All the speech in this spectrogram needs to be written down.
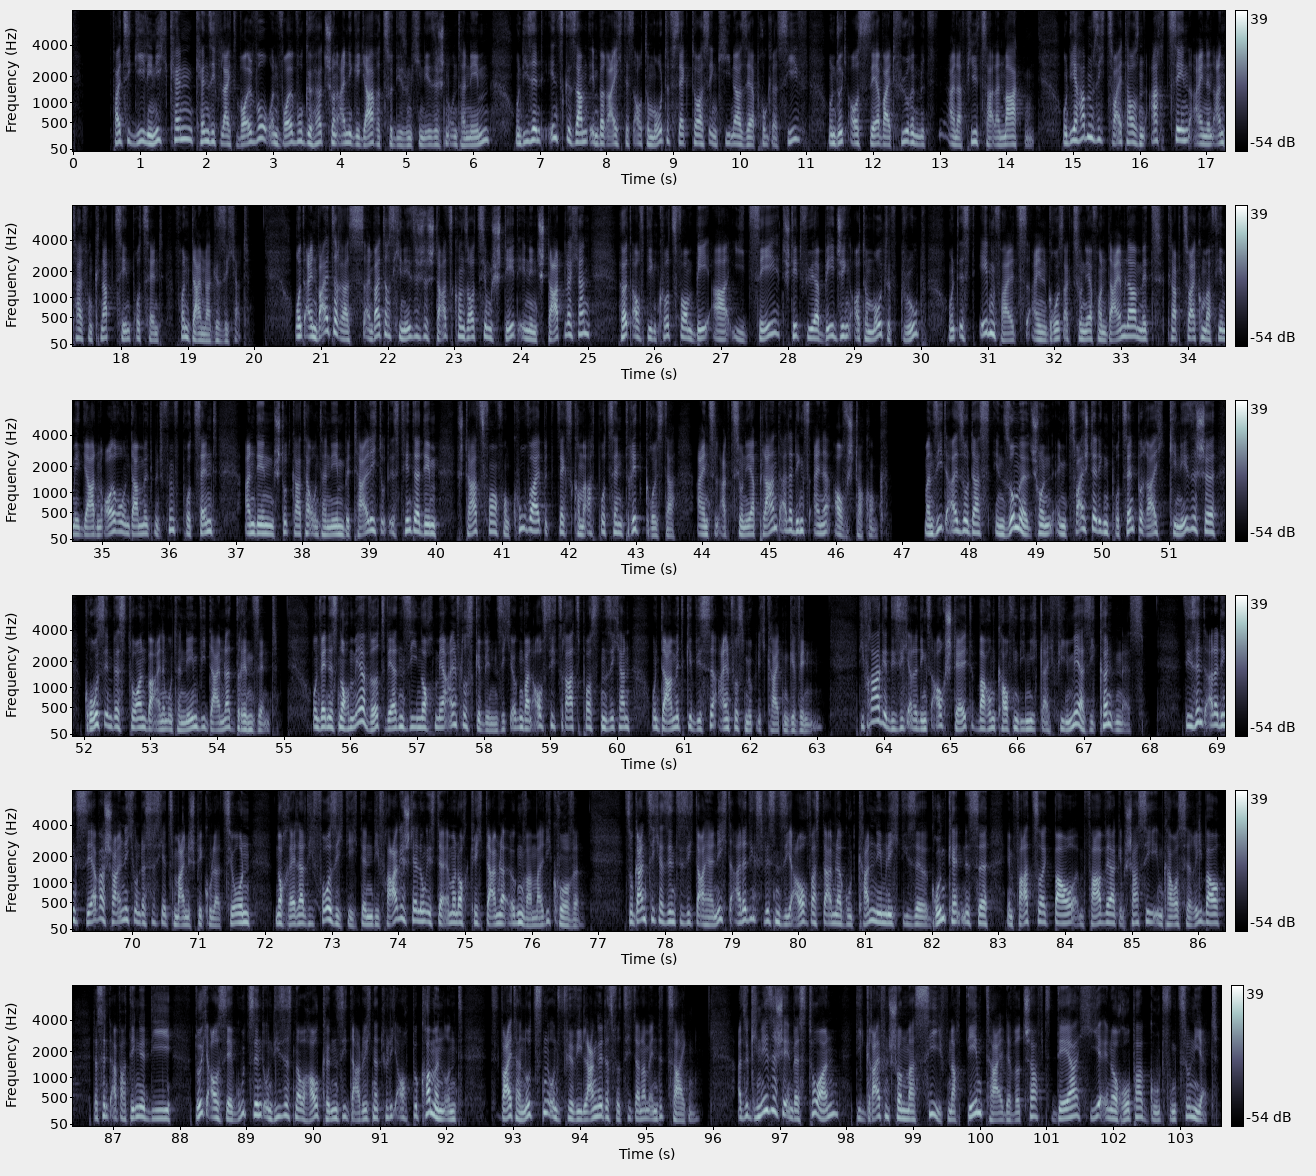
Falls Sie Geely nicht kennen, kennen Sie vielleicht Volvo und Volvo gehört schon einige Jahre zu diesem chinesischen Unternehmen und die sind insgesamt im Bereich des Automotive-Sektors in China sehr progressiv und durchaus sehr weit führend mit einer Vielzahl an Marken. Und die haben sich 2018 einen Anteil von knapp 10% von Daimler gesichert. Und ein weiteres, ein weiteres chinesisches Staatskonsortium steht in den Startlöchern, hört auf die Kurzform BAIC, steht für Beijing Automotive Group und ist ebenfalls ein Großaktionär von Daimler mit knapp 2,4 Milliarden Euro und damit mit 5 Prozent an den Stuttgarter Unternehmen beteiligt und ist hinter dem Staatsfonds von Kuwait mit 6,8 Prozent drittgrößter Einzelaktionär, plant allerdings eine Aufstockung. Man sieht also, dass in Summe schon im zweistelligen Prozentbereich chinesische Großinvestoren bei einem Unternehmen wie Daimler drin sind. Und wenn es noch mehr wird, werden sie noch mehr Einfluss gewinnen, sich irgendwann Aufsichtsratsposten sichern und damit gewisse Einflussmöglichkeiten gewinnen. Die Frage, die sich allerdings auch stellt, warum kaufen die nicht gleich viel mehr? Sie könnten es. Sie sind allerdings sehr wahrscheinlich, und das ist jetzt meine Spekulation, noch relativ vorsichtig, denn die Fragestellung ist ja immer noch, kriegt Daimler irgendwann mal die Kurve? So ganz sicher sind sie sich daher nicht. Allerdings wissen sie auch, was Daimler gut kann, nämlich diese Grundkenntnisse im Fahrzeugbau, im Fahrwerk, im Chassis, im Karosseriebau. Das sind einfach Dinge, die durchaus sehr gut sind und dieses Know-how können sie dadurch natürlich auch bekommen und weiter nutzen und für wie lange, das wird sich dann am Ende zeigen. Also chinesische Investoren, die greifen schon massiv nach dem Teil der Wirtschaft, der hier in Europa gut funktioniert.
